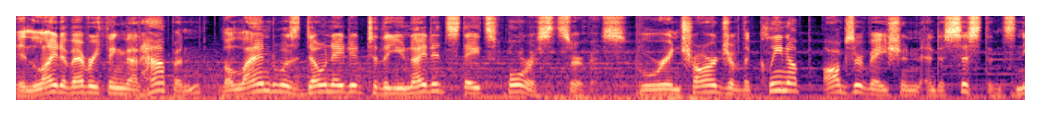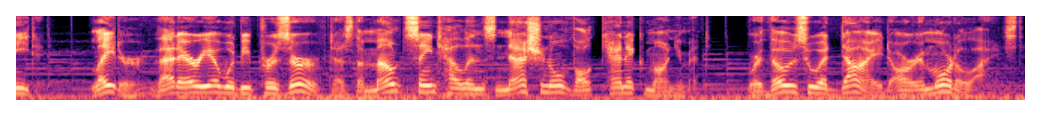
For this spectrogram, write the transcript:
In light of everything that happened, the land was donated to the United States Forest Service, who were in charge of the cleanup, observation, and assistance needed. Later, that area would be preserved as the Mount St. Helens National Volcanic Monument, where those who had died are immortalized,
